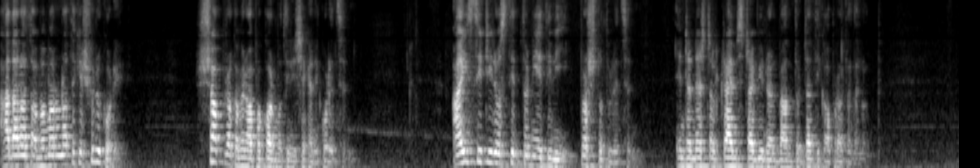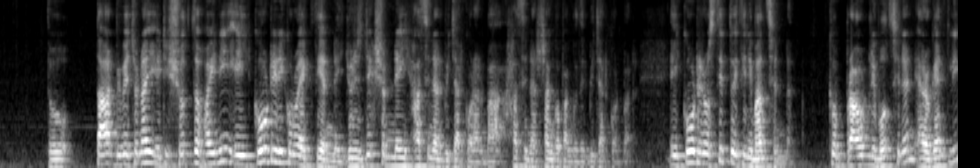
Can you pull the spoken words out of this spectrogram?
আদালত অবমাননা থেকে শুরু করে সব রকমের অপকর্ম তিনি সেখানে করেছেন। আইসিটির অস্তিত্ব নিয়ে তিনি প্রশ্ন তুলেছেন। ইন্টারন্যাশনাল ক্রাইমস ট্রাইব্যুনাল বা আন্তর্জাতিক অপরাধ আদালত। তো তার বিবেচনায় এটি সত্য হয়নি। এই কোর্টেরই কোনো এখতিয়ার নেই জুরিসডিকশন নেই হাসিনার বিচার করার বা হাসিনার সাঙ্গপাঙ্গদের বিচার করবার। এই কোর্টের অস্তিত্বই তিনি মানছেন না। খুব প্রাউডলি বলছিলেন অ্যারোগ্যান্টলি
